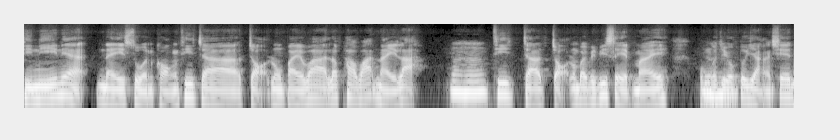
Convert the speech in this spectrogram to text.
ทีนี้เนี่ยในส่วนของที่จะเจาะลงไปว่าแล้วภาวะไหนล่ะที่จะเจาะลงไปเป็นพิเศษไหม ผมก็จะยกตัวอย่างเช่น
